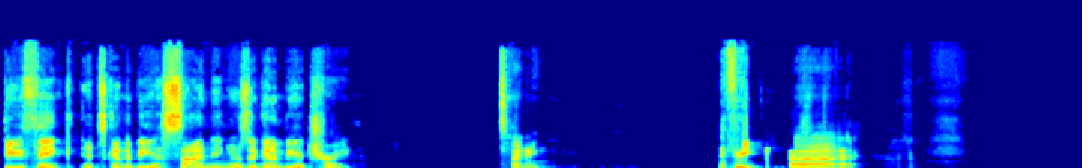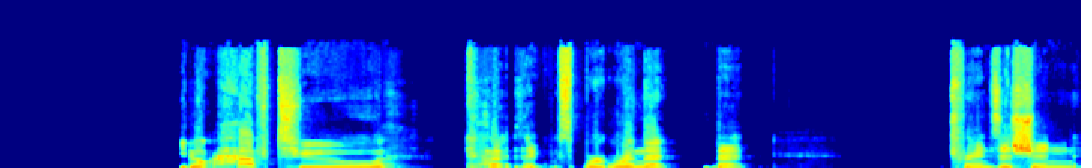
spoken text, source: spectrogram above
do you think it's going to be a signing or is it going to be a trade? Signing. I think uh, you don't have to cut. Like we're we're in that that transition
